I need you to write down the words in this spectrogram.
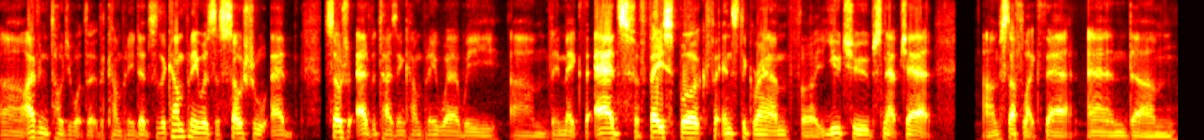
uh, I haven't told you what the, the company did. So the company was a social ad social advertising company where we um, they make the ads for Facebook, for Instagram, for YouTube, Snapchat, um, stuff like that. And um,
